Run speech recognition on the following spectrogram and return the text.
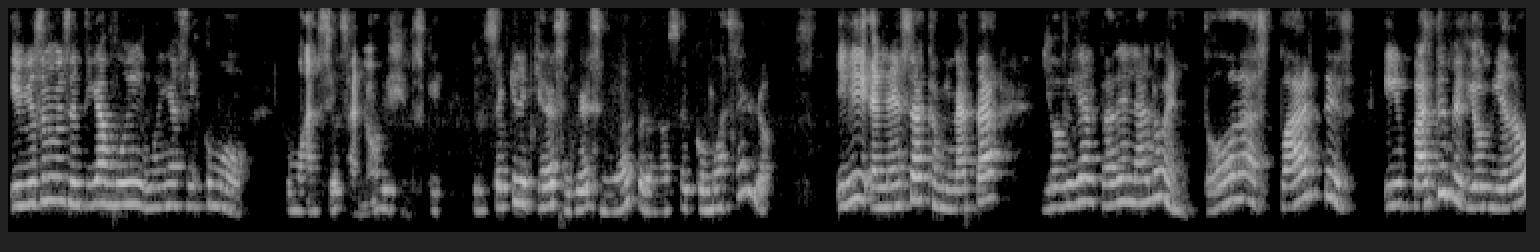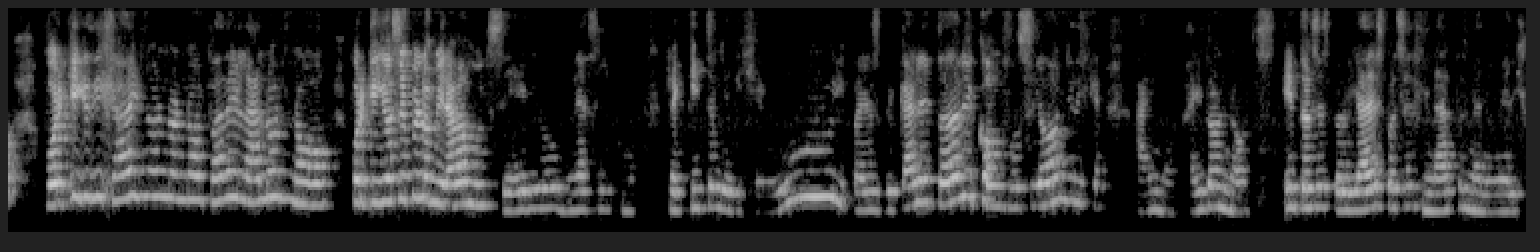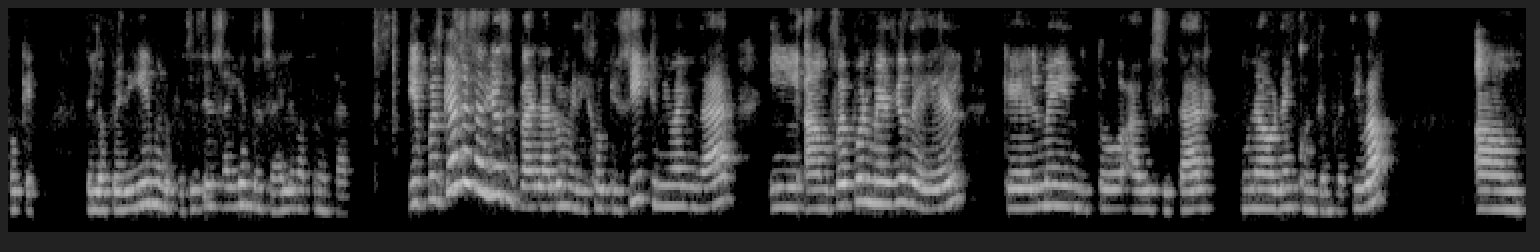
Y yo se me sentía muy, muy así como, como ansiosa, ¿no? Dije, es que yo sé que le quiero servir al Señor, pero no sé cómo hacerlo. Y en esa caminata yo vi al Padre Lalo en todas partes. Y parte me dio miedo porque yo dije, ay, no, no, no, Padre Lalo no. Porque yo siempre lo miraba muy serio, muy así como rectito. Y yo dije, uy, para explicarle toda mi confusión, yo dije, ay, no, I don't know. Entonces, pero ya después al final, pues me animé, dijo que te lo pedí, me lo pusiste ahí, entonces ahí le va a preguntar. Y pues gracias a Dios el Padre Lalo me dijo que sí, que me iba a ayudar y fue por medio de él que él me invitó a visitar una orden contemplativa,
